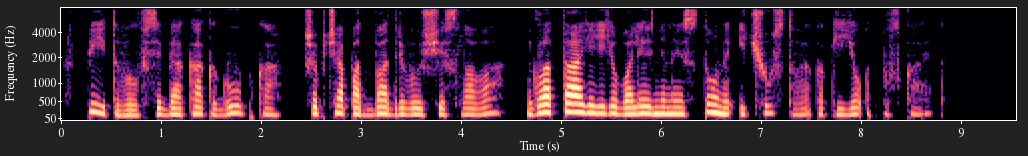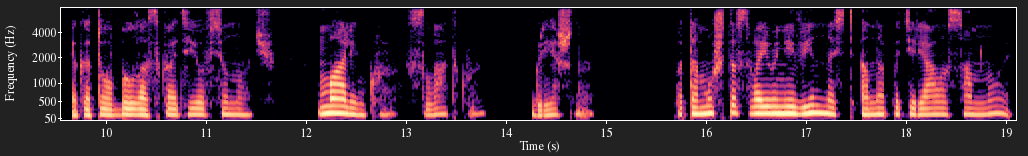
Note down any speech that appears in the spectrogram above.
впитывал в себя, как губка, шепча подбадривающие слова, глотая ее болезненные стоны и чувствуя, как ее отпускает. Я готов был ласкать ее всю ночь, маленькую, сладкую, грешную, потому что свою невинность она потеряла со мной.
